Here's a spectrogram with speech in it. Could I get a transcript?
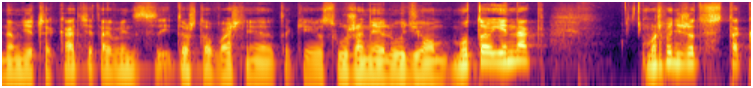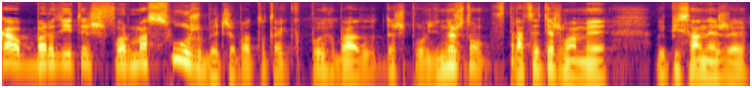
na mnie czekacie, tak więc i też to właśnie takie służenie ludziom, bo to jednak można powiedzieć, że to jest taka bardziej też forma służby, trzeba to tak chyba też powiedzieć. No zresztą w pracy też mamy wypisane, że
